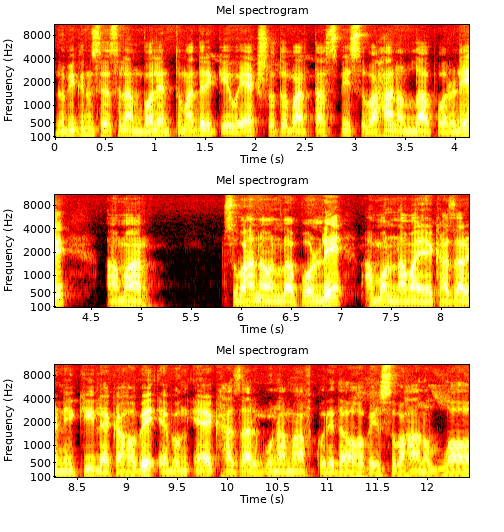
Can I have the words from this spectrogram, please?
নবী করিম সাল্লাম বলেন, তোমাদের কেউ একশতবার তাসবি সুবাহান আল্লাহ পড়লে আমার সুবাহান আল্লাহ পড়লে আমল নামায় এক হাজার নেকি লেখা হবে এবং এক হাজার গুণা মাফ করে দেওয়া হবে সুবাহান আল্লাহ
